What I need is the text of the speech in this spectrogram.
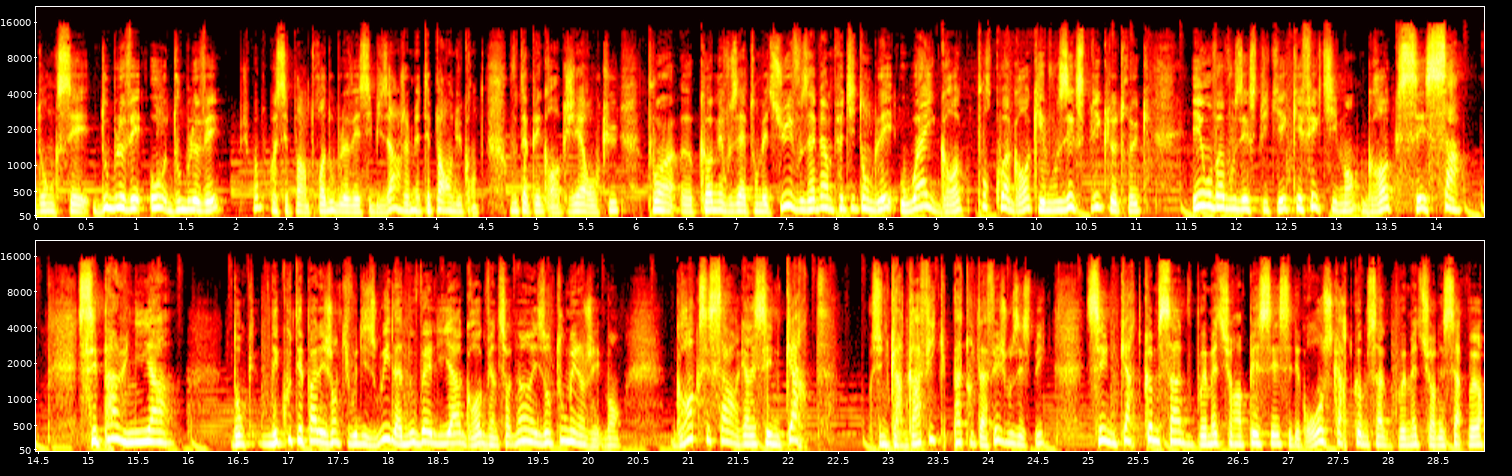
Donc c'est W-O-W, je sais pas pourquoi c'est pas en 3W, c'est bizarre, je ne m'étais pas rendu compte. Vous tapez grok, g r o et vous allez tomber dessus et vous avez un petit onglet Why Grok, pourquoi Grok et vous explique le truc. Et on va vous expliquer qu'effectivement Grok c'est ça. C'est pas une IA. Donc n'écoutez pas les gens qui vous disent oui, la nouvelle IA Grok vient de sortir. Non, ils ont tout mélangé. Bon, Grok c'est ça, regardez, c'est une carte c'est une carte graphique, pas tout à fait, je vous explique. C'est une carte comme ça que vous pouvez mettre sur un PC, c'est des grosses cartes comme ça que vous pouvez mettre sur des serveurs,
